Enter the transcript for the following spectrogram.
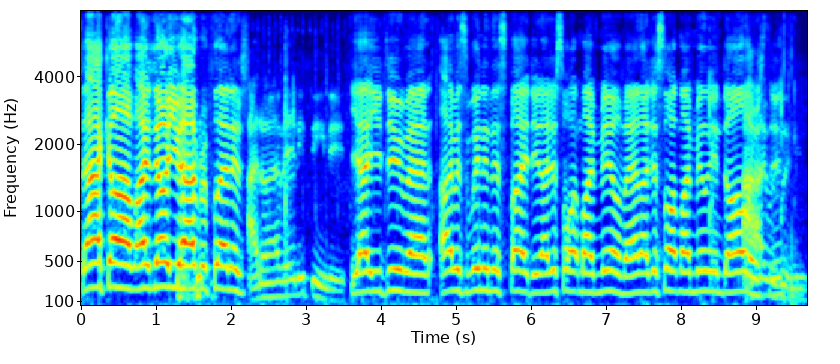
Back off. I know you have replenished. I don't have anything, dude. Yeah, you do, man. I was winning this fight, dude. I just want my meal, man. I just want my million dollars, dude. winning.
